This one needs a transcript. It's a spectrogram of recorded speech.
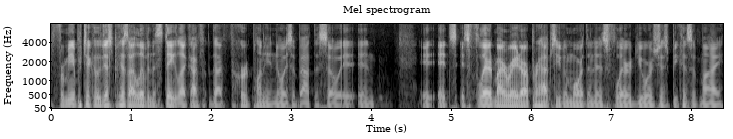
for me in particular, just because I live in the state, like I've I've heard plenty of noise about this, so it, and it, it's it's flared my radar perhaps even more than it's flared yours, just because of my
